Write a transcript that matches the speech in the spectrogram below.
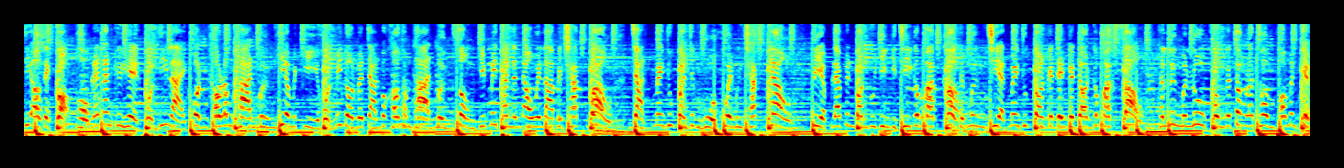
ที่เอาแต่เกาะผมและนั่นคือเหตุผลที่หลายคนเขาลำคาญานมึงเฮี้ยมากี่หนไม่โดนประจานเพราะเขาทำทานมึงส่งคลิปไม่ทันดันเอาเวลาไปชักเบ้า จัดแม่งทุกวันจนหัวควยมึงชักเน่า เปรียบแล้วเป็นบอลกูยิงกี่ทีก็มักเข้า แต่มึงเฉียดแม่งทุกตอนกระเด็นกระดอนก็มักเศร้าทะลึ่งมันลูบคมก็ต้องละทมเพราะมันเจ็บ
